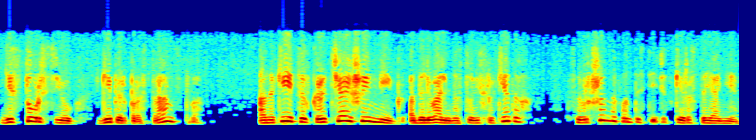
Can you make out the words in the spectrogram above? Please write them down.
дисторсию гиперпространства, анакейцы в кратчайший миг одолевали на своих ракетах совершенно фантастические расстояния.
